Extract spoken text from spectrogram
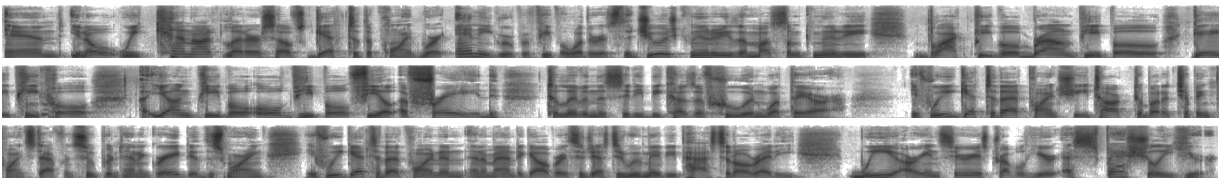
And, you know, we cannot let ourselves get to the point where any group of people, whether it's the Jewish community, the Muslim community, black people, brown people, gay people, uh, young people, old people, feel afraid to live in the city because of who and what they are if we get to that point, she talked about a tipping point, Stafford Superintendent Gray did this morning. If we get to that point, and, and Amanda Galbraith suggested we may be past it already, we are in serious trouble here, especially here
